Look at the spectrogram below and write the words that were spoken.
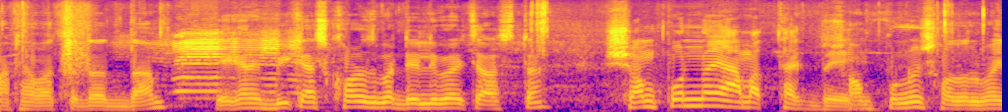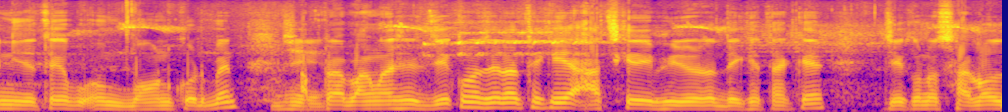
পাঠা বাচ্চাটার দাম। এখানে বিকাশ খরচ বা ডেলিভারি চার্জটা সম্পূর্ণই আমার থাকবে। সম্পূর্ণ সদল ভাই নিজে থেকে বহন করবেন। আপনারা বাংলাদেশের যে কোনো জেলা থেকে আজকের এই ভিডিওটা দেখে থাকেন। যে কোনো ছাগল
